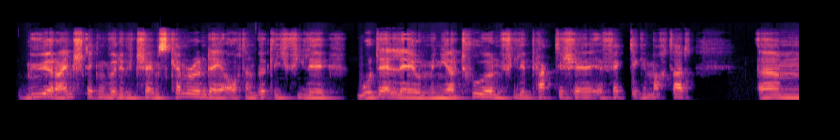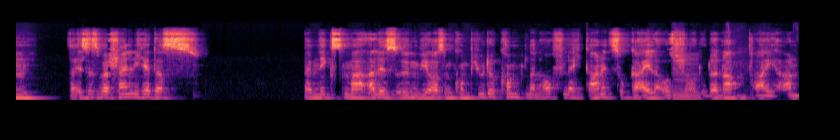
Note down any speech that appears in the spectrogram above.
Mühe reinstecken würde wie James Cameron, der ja auch dann wirklich viele Modelle und Miniaturen, viele praktische Effekte gemacht hat. Ähm, da ist es wahrscheinlicher, dass beim nächsten Mal alles irgendwie aus dem Computer kommt und dann auch vielleicht gar nicht so geil ausschaut mhm. oder nach ein paar Jahren.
